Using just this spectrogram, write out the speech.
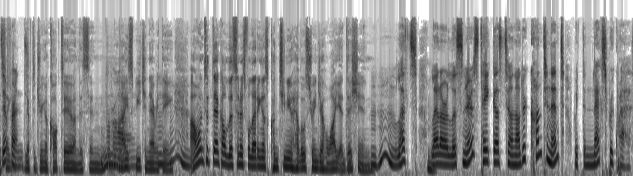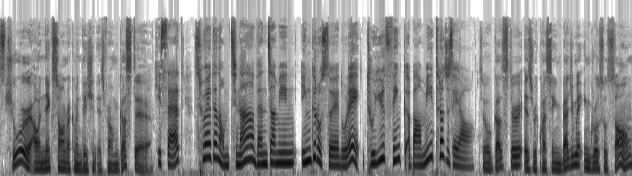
It's, like different. you have to drink a cocktail and listen. Mm, Right. Nice beach and everything. I want to thank our listeners for letting us continue Hello Stranger Hawaii edition. Hmm, let's let our listeners take us to another continent with the next request. Sure, our next song recommendation is from Gusta. He said, 스웨덴 엄치나 벤자민 잉그로스의 노래 Do You Think About Me 틀어주세요. So Guster is requesting Benjamin Ingrosso's song,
